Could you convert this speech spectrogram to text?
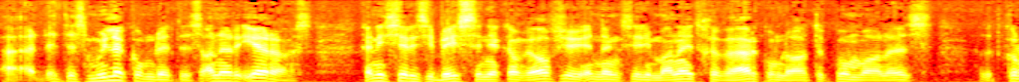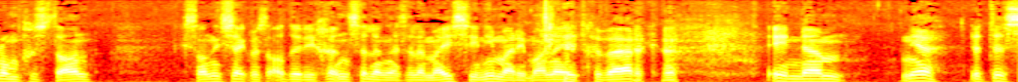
Uh, dit is moeilik om dit dis ander eras. Kan nie sê dis die beste nie. Ek kan wel vir jou een ding sê, die man het gewerk om daar te kom waar hulle is. Hulle het krom gestaan. Ek sal nie sê ek was altyd die gunsteling as hulle my sien nie, maar die manne het gewerk. en ehm um, nee, dit is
